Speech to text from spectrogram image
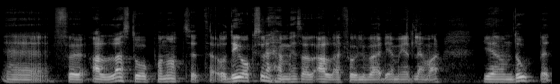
Eh, för alla står på något sätt här, och det är också det här med att alla är fullvärdiga medlemmar genom dopet.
